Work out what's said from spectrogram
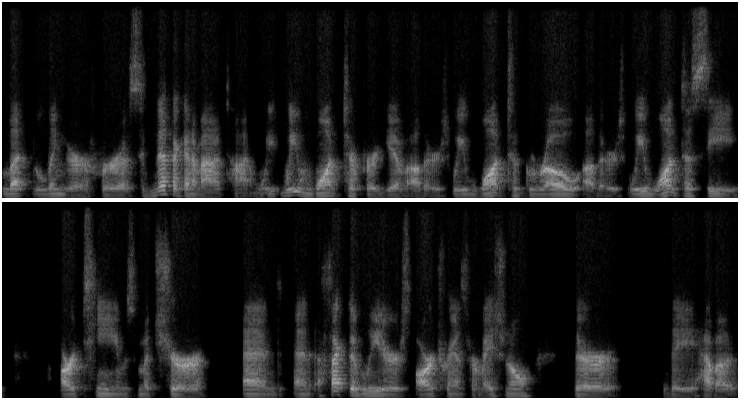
let linger for a significant amount of time. We we want to forgive others. We want to grow others. We want to see our teams mature and and effective leaders are transformational. They're they have a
